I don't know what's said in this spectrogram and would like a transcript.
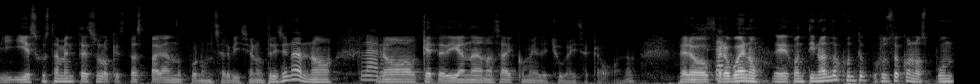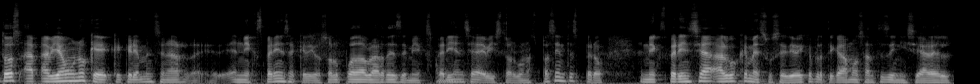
y, es justamente eso lo que estás pagando por un servicio nutricional, no, no que te digan nada más, ay, come lechuga y se acabó, ¿no? Pero, pero bueno, eh, continuando junto, justo con los puntos, había uno que, que, quería mencionar eh, en mi experiencia, que digo, solo puedo hablar desde mi experiencia, he visto algunos pacientes, pero en mi experiencia, algo que me sucedió y que platicábamos antes de iniciar el,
